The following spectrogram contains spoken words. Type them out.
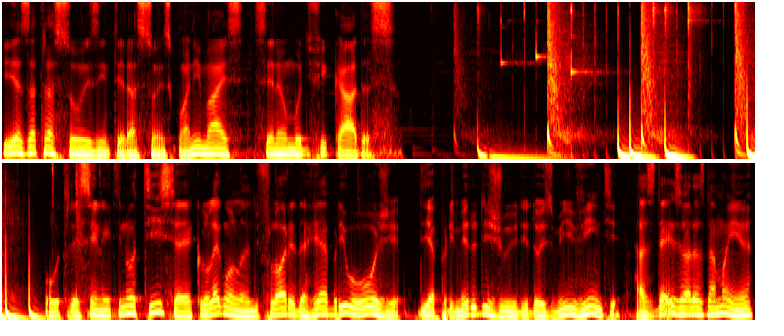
e as atrações e interações com animais serão modificadas. Outra excelente notícia é que o Legoland Florida reabriu hoje, dia 1 de junho de 2020, às 10 horas da manhã,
